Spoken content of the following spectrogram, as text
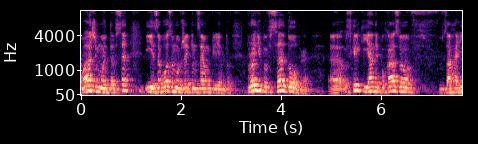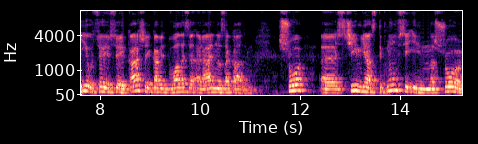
Важимо це все і завозимо вже кінцевому клієнту. Вроді би все добре. Оскільки я не показував взагалі оцієї всієї каші, яка відбувалася реально за кадром. Що, е, з чим я стикнувся і на що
